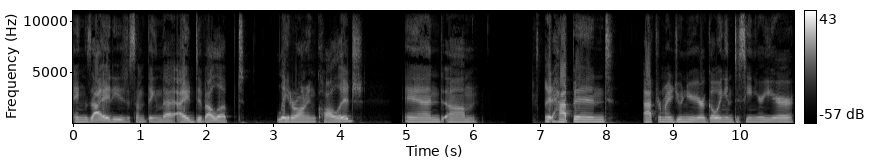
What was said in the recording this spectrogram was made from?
anxiety is just something that i developed later on in college. And um, it happened after my junior year going into senior year,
